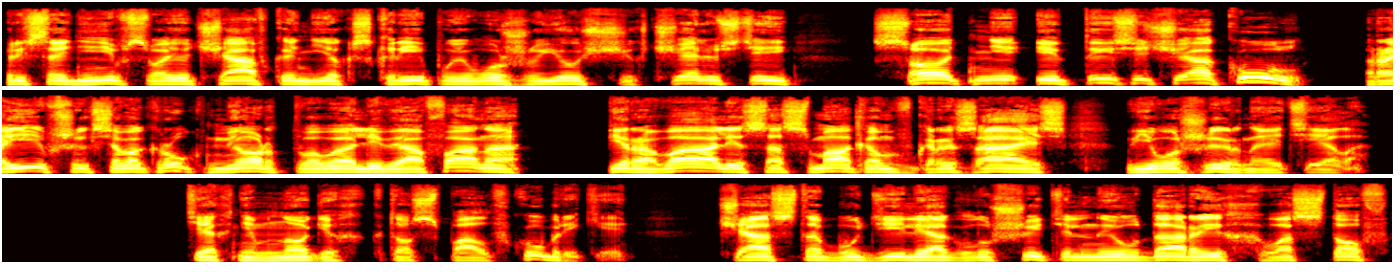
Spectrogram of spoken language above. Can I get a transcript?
Присоединив свое чавканье к скрипу его жующих челюстей, сотни и тысячи акул, роившихся вокруг мертвого Левиафана, пировали со смаком, вгрызаясь в его жирное тело. Тех немногих, кто спал в кубрике, часто будили оглушительные удары их хвостов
